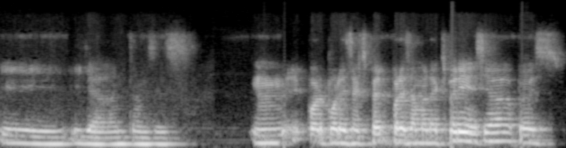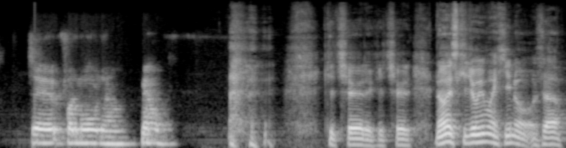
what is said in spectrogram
Y, y ya, entonces, mm, por, por, esa, por esa mala experiencia, pues se formó una mejor. qué chévere, qué chévere. No, es que yo me imagino, o sea,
